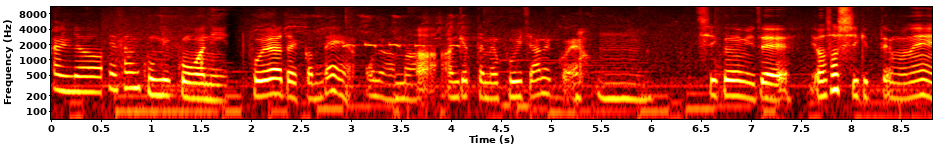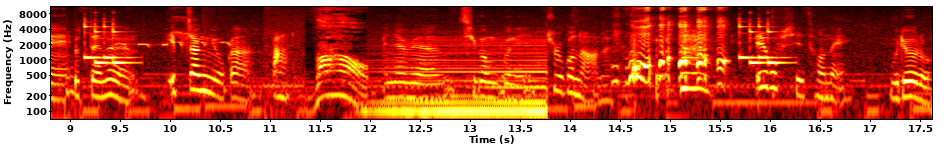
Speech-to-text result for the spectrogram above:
한려 해상국립공원이 보여야 될 건데 오늘 아마 안개 때문에 보이지 않을 거예요. 음. 지금 이제 6시기 때문에 이때는 입장료가 빵. Wow. 왜냐면 직원분이 출근을 안 해서 7시 전에 무료로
